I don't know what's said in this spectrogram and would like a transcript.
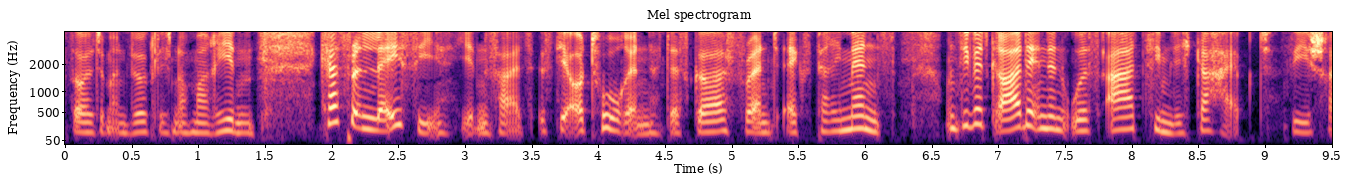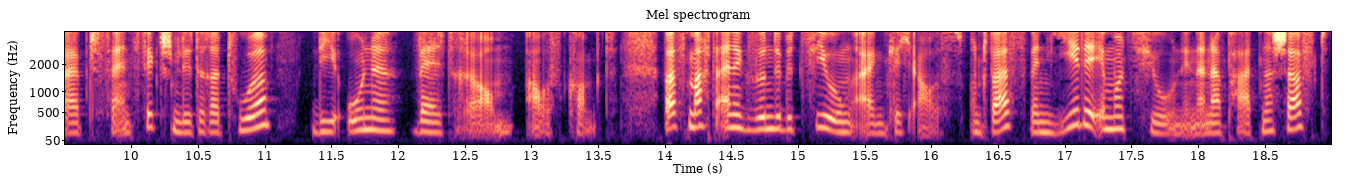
sollte man wirklich noch mal reden. Catherine Lacey jedenfalls ist die Autorin des Girlfriend-Experiments und sie wird gerade in den USA ziemlich gehypt. Sie schreibt Science-Fiction-Literatur, die ohne Weltraum auskommt. Was macht eine gesunde Beziehung eigentlich aus? Und was, wenn jede Emotion in einer Partnerschaft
